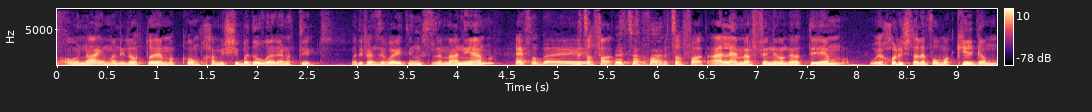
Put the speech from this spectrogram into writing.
העונה, אם אני לא טועה, מקום חמישי בדירוג ההגנתי. בדיפנסיב רייטינג, שזה מעניין. איפה? בצרפת. בצרפת. בצרפת. היה להם מאפיינים הגנתיים, הוא יכול להשתלב, הוא מכיר גם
